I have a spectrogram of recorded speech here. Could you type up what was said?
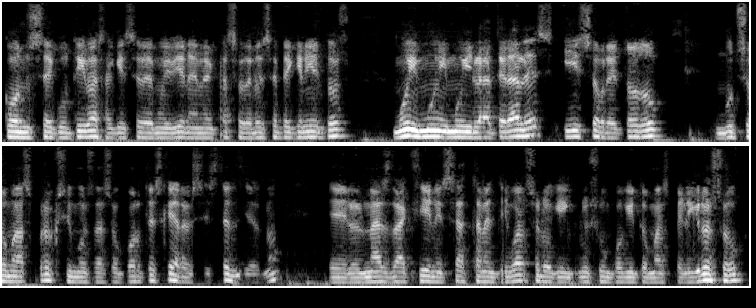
consecutivas, aquí se ve muy bien en el caso del SP500, muy, muy, muy laterales y sobre todo mucho más próximos a soportes que a resistencias, ¿no? El Nasdaq 100 exactamente igual, solo que incluso un poquito más peligroso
